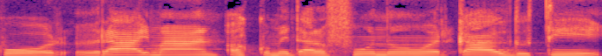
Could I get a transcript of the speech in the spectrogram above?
akkor Rayman, akkor Medal of Honor, Duty.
